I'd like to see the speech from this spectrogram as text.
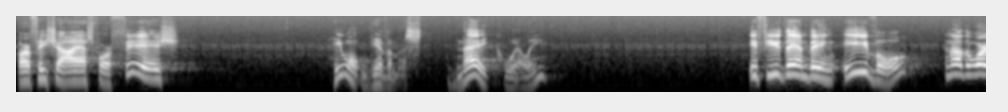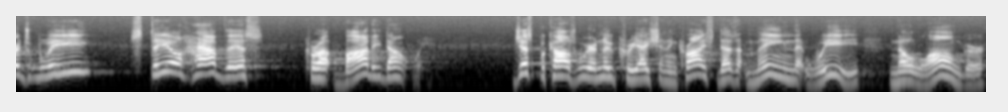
Or if he shall ask for a fish, he won't give him a snake, will he? If you then, being evil, in other words, we still have this corrupt body, don't we? Just because we're a new creation in Christ doesn't mean that we no longer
